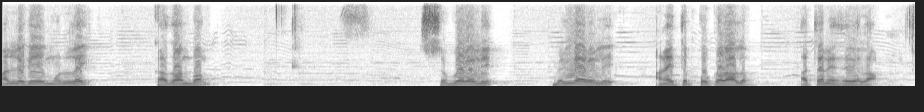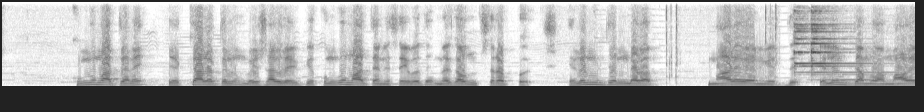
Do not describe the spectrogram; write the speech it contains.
மல்லிகை முல்லை கதம்பம் சுபரளி வெள்ளரளி அனைத்து பூக்களாலும் அர்ச்சனை செய்யலாம். குங்குமார்த்தனை எக்காலத்திலும் வைஷ்ணவ தேவிக்கு குங்குமார்ச்சனை செய்வது மிகவும் சிறப்பு. எலுமிச்சம்பழம் மாலை அணிவித்து எலுமிச்சம்பழம் மாலை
